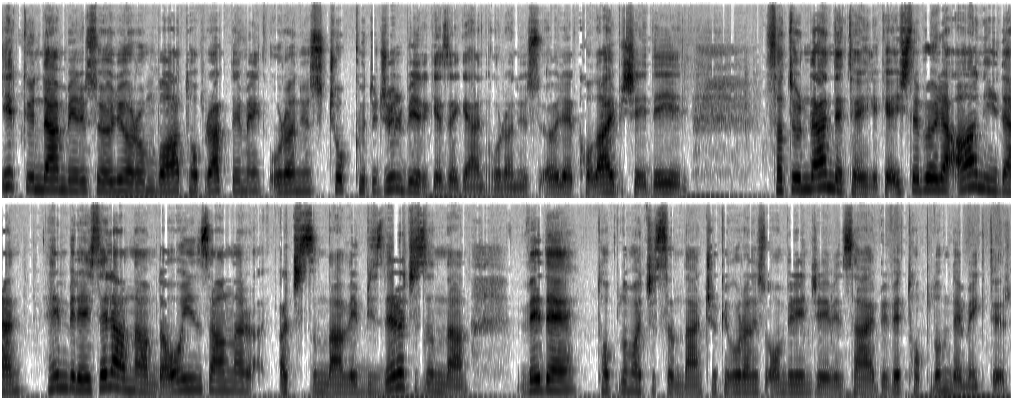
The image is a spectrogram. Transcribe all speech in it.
İlk günden beri söylüyorum boğa toprak demek. Uranüs çok kötücül bir gezegen Uranüs. Öyle kolay bir şey değil. Satürn'den de tehlike. İşte böyle aniden hem bireysel anlamda o insanlar açısından ve bizler açısından ve de toplum açısından çünkü Uranüs 11. evin sahibi ve toplum demektir.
